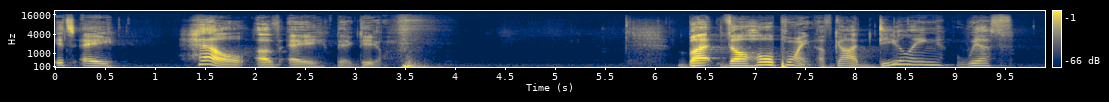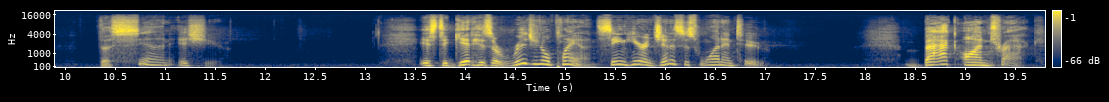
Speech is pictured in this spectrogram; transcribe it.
it's a hell of a big deal. But the whole point of God dealing with the sin issue is to get his original plan, seen here in Genesis 1 and 2, back on track.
